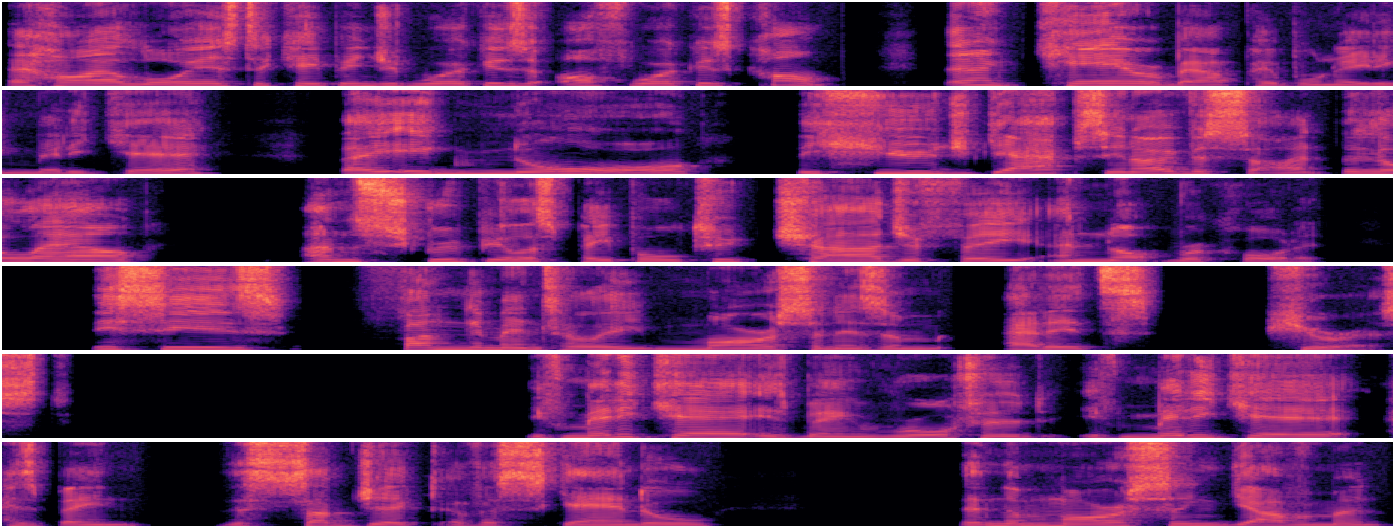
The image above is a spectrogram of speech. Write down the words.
They hire lawyers to keep injured workers off workers' comp. They don't care about people needing Medicare. They ignore the huge gaps in oversight that allow unscrupulous people to charge a fee and not record it. This is fundamentally Morrisonism at its purest. If Medicare is being rorted, if Medicare has been the subject of a scandal, then the Morrison government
